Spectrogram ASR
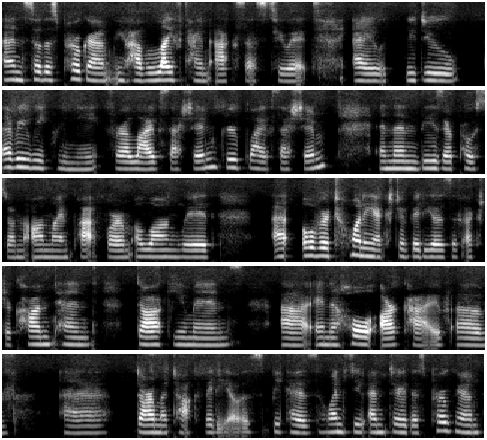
And so this program you have lifetime access to it. I we do every week we meet for a live session, group live session, and then these are posted on the online platform along with uh, over 20 extra videos of extra content, documents, uh, and a whole archive of uh, Dharma Talk videos because once you enter this program,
